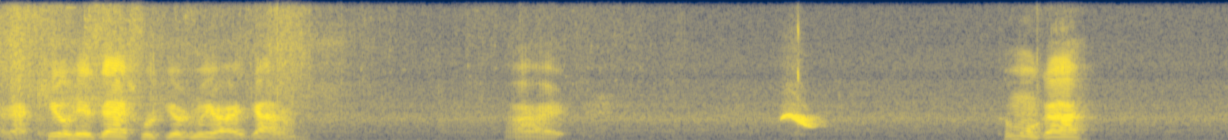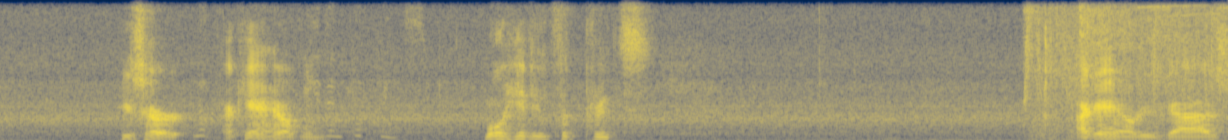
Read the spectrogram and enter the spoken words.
I got killed his ass he kills me. Alright, got him. Alright. Come on, guy. He's hurt. I can't help him. More hidden footprints. I can handle these guys.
